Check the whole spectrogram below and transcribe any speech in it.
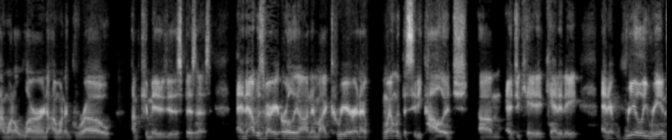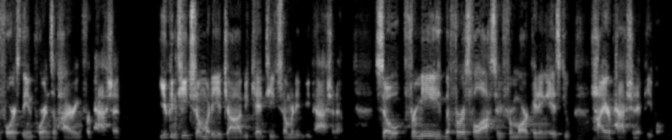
I want to learn, I want to grow, I'm committed to this business. And that was very early on in my career. And I went with the city college um, educated candidate, and it really reinforced the importance of hiring for passion. You can teach somebody a job, you can't teach somebody to be passionate. So for me, the first philosophy for marketing is to hire passionate people.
